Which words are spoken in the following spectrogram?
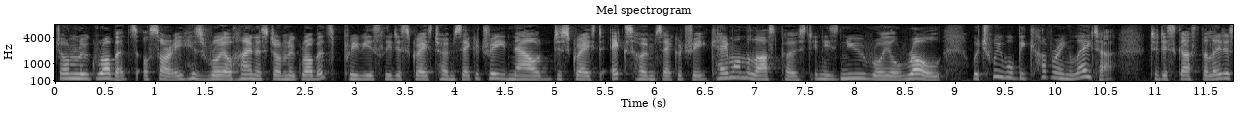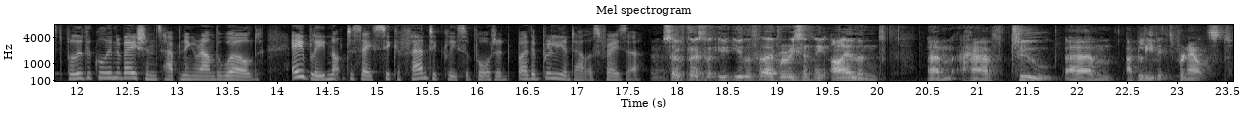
John-Luke Roberts, or sorry, His Royal Highness John-Luke Roberts, previously disgraced Home Secretary, now disgraced ex Home Secretary, came on the last post in his new royal role, which we will be covering later, to discuss the latest political innovations happening around the world, ably, not to say sycophantically, supported by the brilliant Alice Fraser. So, first of all, you, you have heard recently Ireland um, have two, um, I believe it's pronounced.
